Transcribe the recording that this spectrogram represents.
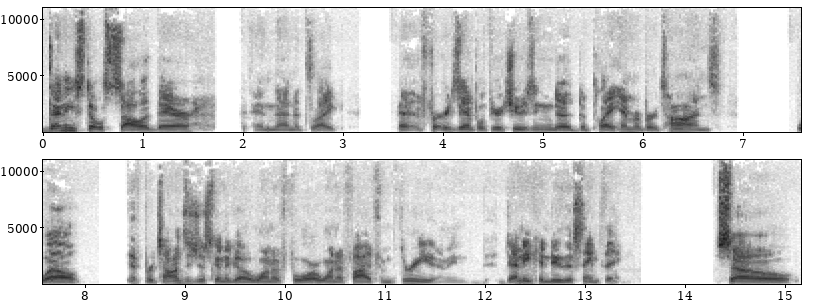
Deni's still solid there, and then it's like, uh, for example, if you're choosing to to play him or Bertans, well, if Bertans is just going to go one of four, one of five from three, I mean, Deni can do the same thing. So,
